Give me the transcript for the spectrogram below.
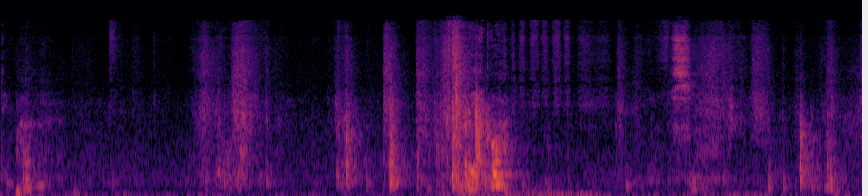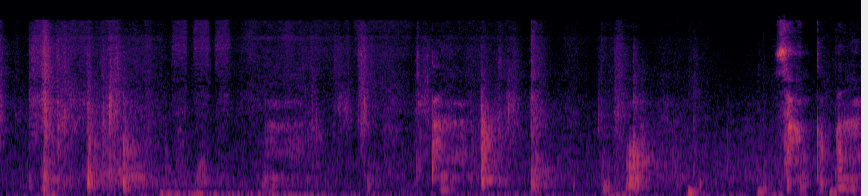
Diba? Rico. Diba? Oh. Saan ka pa?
